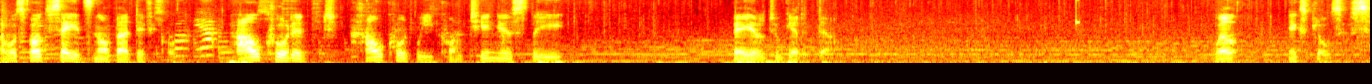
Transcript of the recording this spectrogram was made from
I was about to say it's not that difficult. How could it, how could we continuously fail to get it down? Well, explosives.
